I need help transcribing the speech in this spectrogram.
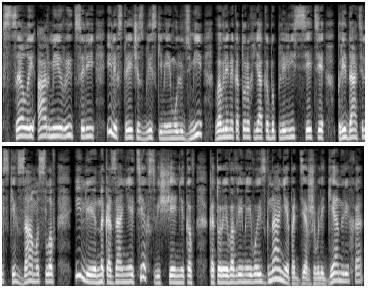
с целой армией рыцарей или встречи с близкими ему людьми, во время которых якобы плелись сети предательских замыслов, или наказание тех священников, которые во время его изгнания поддерживали Генриха.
